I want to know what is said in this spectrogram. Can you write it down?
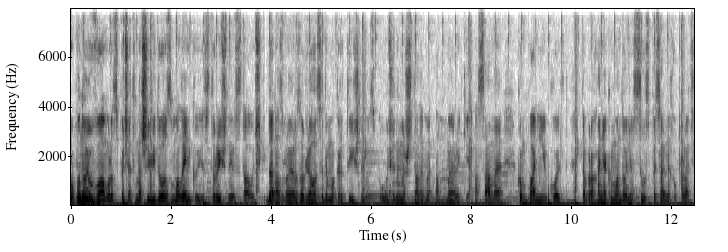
Пропоную вам розпочати наше відео з маленької історичної вставочки. Дана зброя розроблялася демократичними Сполученими Штатами Америки, а саме компанією Colt. На прохання командування Сил спеціальних операцій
